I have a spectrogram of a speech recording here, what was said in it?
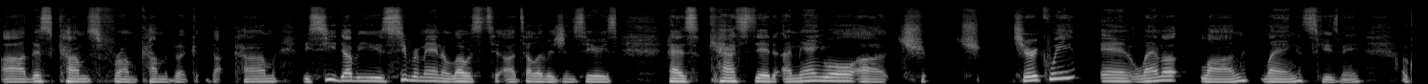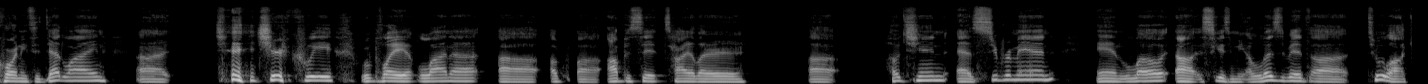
Uh, this comes from comicbook.com. The CW's Superman and Lois t- uh, television series has casted Emmanuelle uh, Ch- Ch- Chriqui and Lana Long, Lang, excuse me. According to Deadline, uh, Chriqui will play Lana uh, uh, opposite Tyler uh, Hoechlin as Superman and Lo, uh, excuse me, Elizabeth uh, Tulloch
